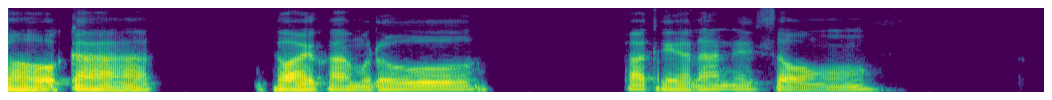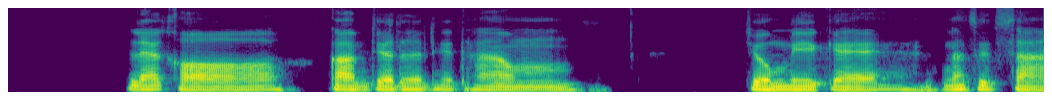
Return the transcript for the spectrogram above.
ขอโอกาสถวายความรู้ พระเถระในสงฆ์และขอความเจริญในธรรม จงมีแก่นักศึกษา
